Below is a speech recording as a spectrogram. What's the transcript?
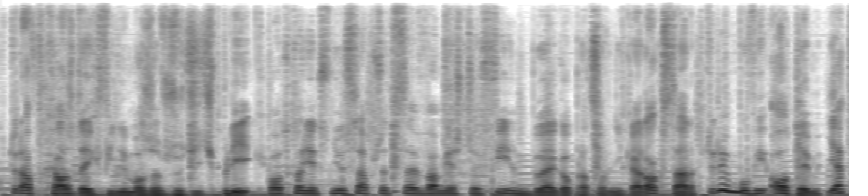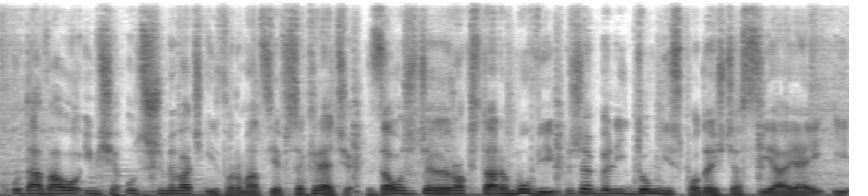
która w każdej chwili może wrzucić plik. Pod koniec newsa przedstawię wam jeszcze film byłego pracownika Rockstar, który mówi o tym, jak udawało im się utrzymywać informacje w sekrecie. Założyciel Rockstar mówi, że byli dumni z podejścia CIA i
